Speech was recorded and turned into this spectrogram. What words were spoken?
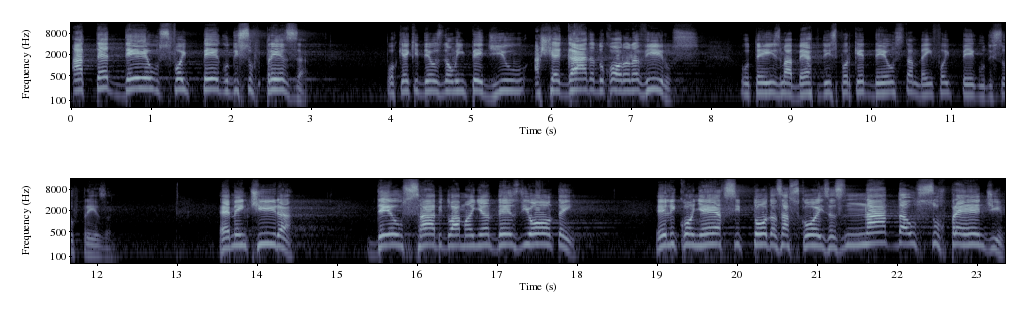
até Deus foi pego de surpresa. Por que, que Deus não impediu a chegada do coronavírus? O teísmo aberto diz porque Deus também foi pego de surpresa. É mentira. Deus sabe do amanhã desde ontem. Ele conhece todas as coisas, nada o surpreende.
